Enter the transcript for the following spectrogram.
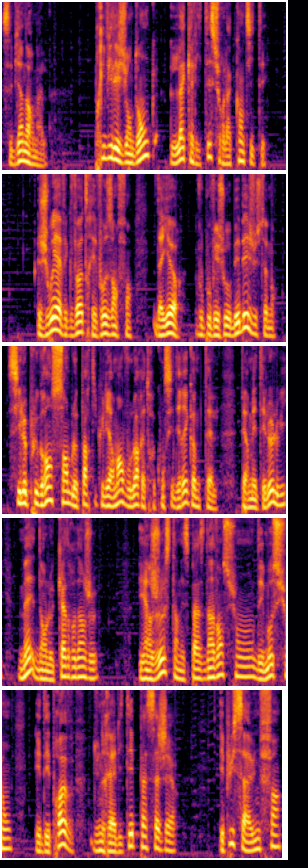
c'est bien normal. Privilégions donc la qualité sur la quantité. Jouez avec votre et vos enfants. D'ailleurs, vous pouvez jouer au bébé justement. Si le plus grand semble particulièrement vouloir être considéré comme tel, permettez-le lui, mais dans le cadre d'un jeu. Et un jeu, c'est un espace d'invention, d'émotion et d'épreuve d'une réalité passagère. Et puis ça a une fin,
